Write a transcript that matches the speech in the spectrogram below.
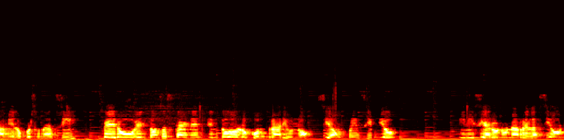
a lo personal sí, pero entonces caen en, en todo lo contrario, ¿no? Si a un principio iniciaron una relación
